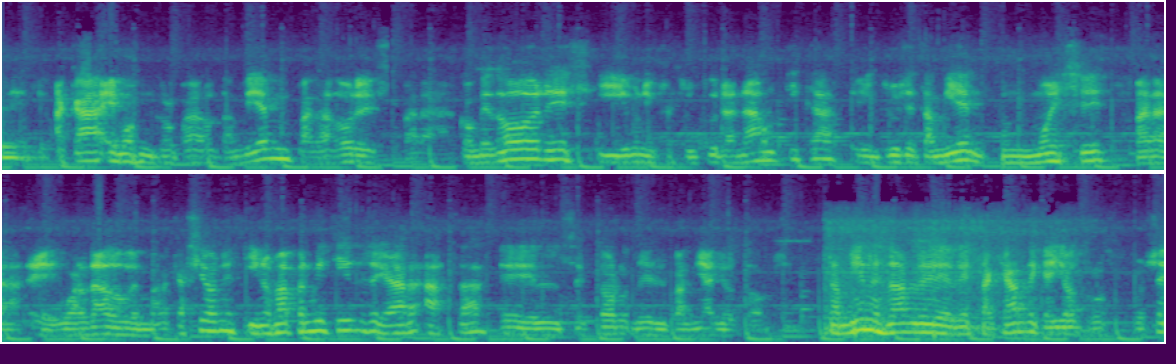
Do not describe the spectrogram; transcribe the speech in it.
Medio. Acá hemos incorporado también pagadores para comedores y una infraestructura náutica que incluye también un muelle para eh, guardado de embarcaciones y nos va a permitir llegar hasta el sector del balneario Thompson. También es dable destacar de que hay otros proyectos.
